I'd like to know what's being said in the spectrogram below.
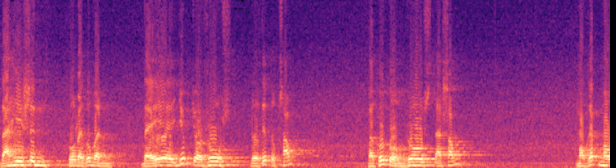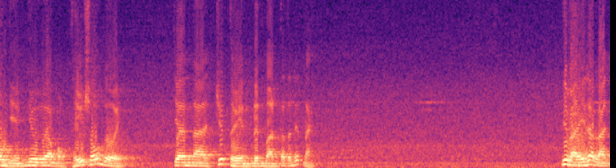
Đã hy sinh cuộc đời của mình để giúp cho Rose được tiếp tục sống. Và cuối cùng Rose đã sống một cách mầu nhiệm như à, một thiểu số người trên chiếc thuyền định mệnh Titanic này. Như vậy đó là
